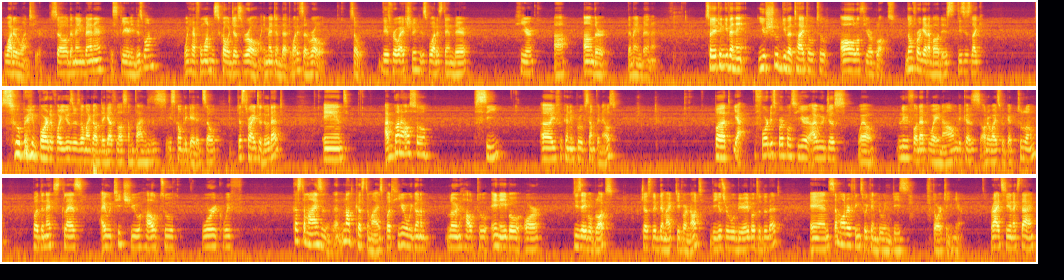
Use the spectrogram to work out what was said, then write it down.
what we want here. So the main banner is clearly this one. We have one that's called just row. Imagine that. What is a row? So this row actually is what is then there here uh, under the main banner. So you can give a name, you should give a title to all of your blocks. Don't forget about this. This is like super important for users. Oh my God, they get lost sometimes. It's, it's complicated. So just try to do that. And I'm gonna also see uh, if we can improve something else. But yeah, for this purpose here, I will just, well, leave it for that way now because otherwise we'll get too long. But the next class, I will teach you how to work with customize, not customize, but here we're gonna learn how to enable or disable blocks. Just leave them active or not. The user will be able to do that. And some other things we can do in this store theme here. Right, see you next time.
